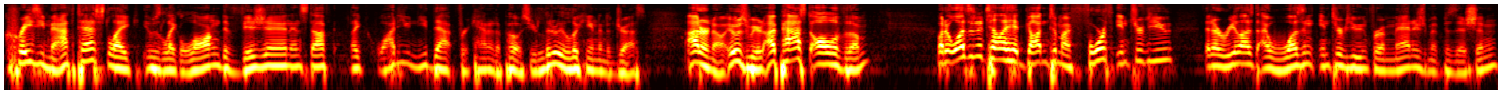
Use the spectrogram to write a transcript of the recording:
crazy math test. Like it was like long division and stuff. Like, why do you need that for Canada Post? You're literally looking at an address. I don't know. It was weird. I passed all of them, but it wasn't until I had gotten to my fourth interview that I realized I wasn't interviewing for a management position.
